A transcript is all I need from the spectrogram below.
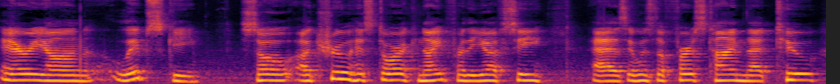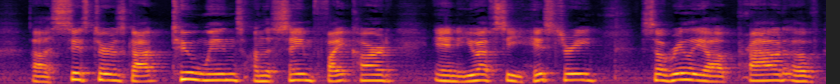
Ariane Lipski. So, a true historic night for the UFC, as it was the first time that two uh, sisters got two wins on the same fight card in UFC history. So, really uh, proud of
